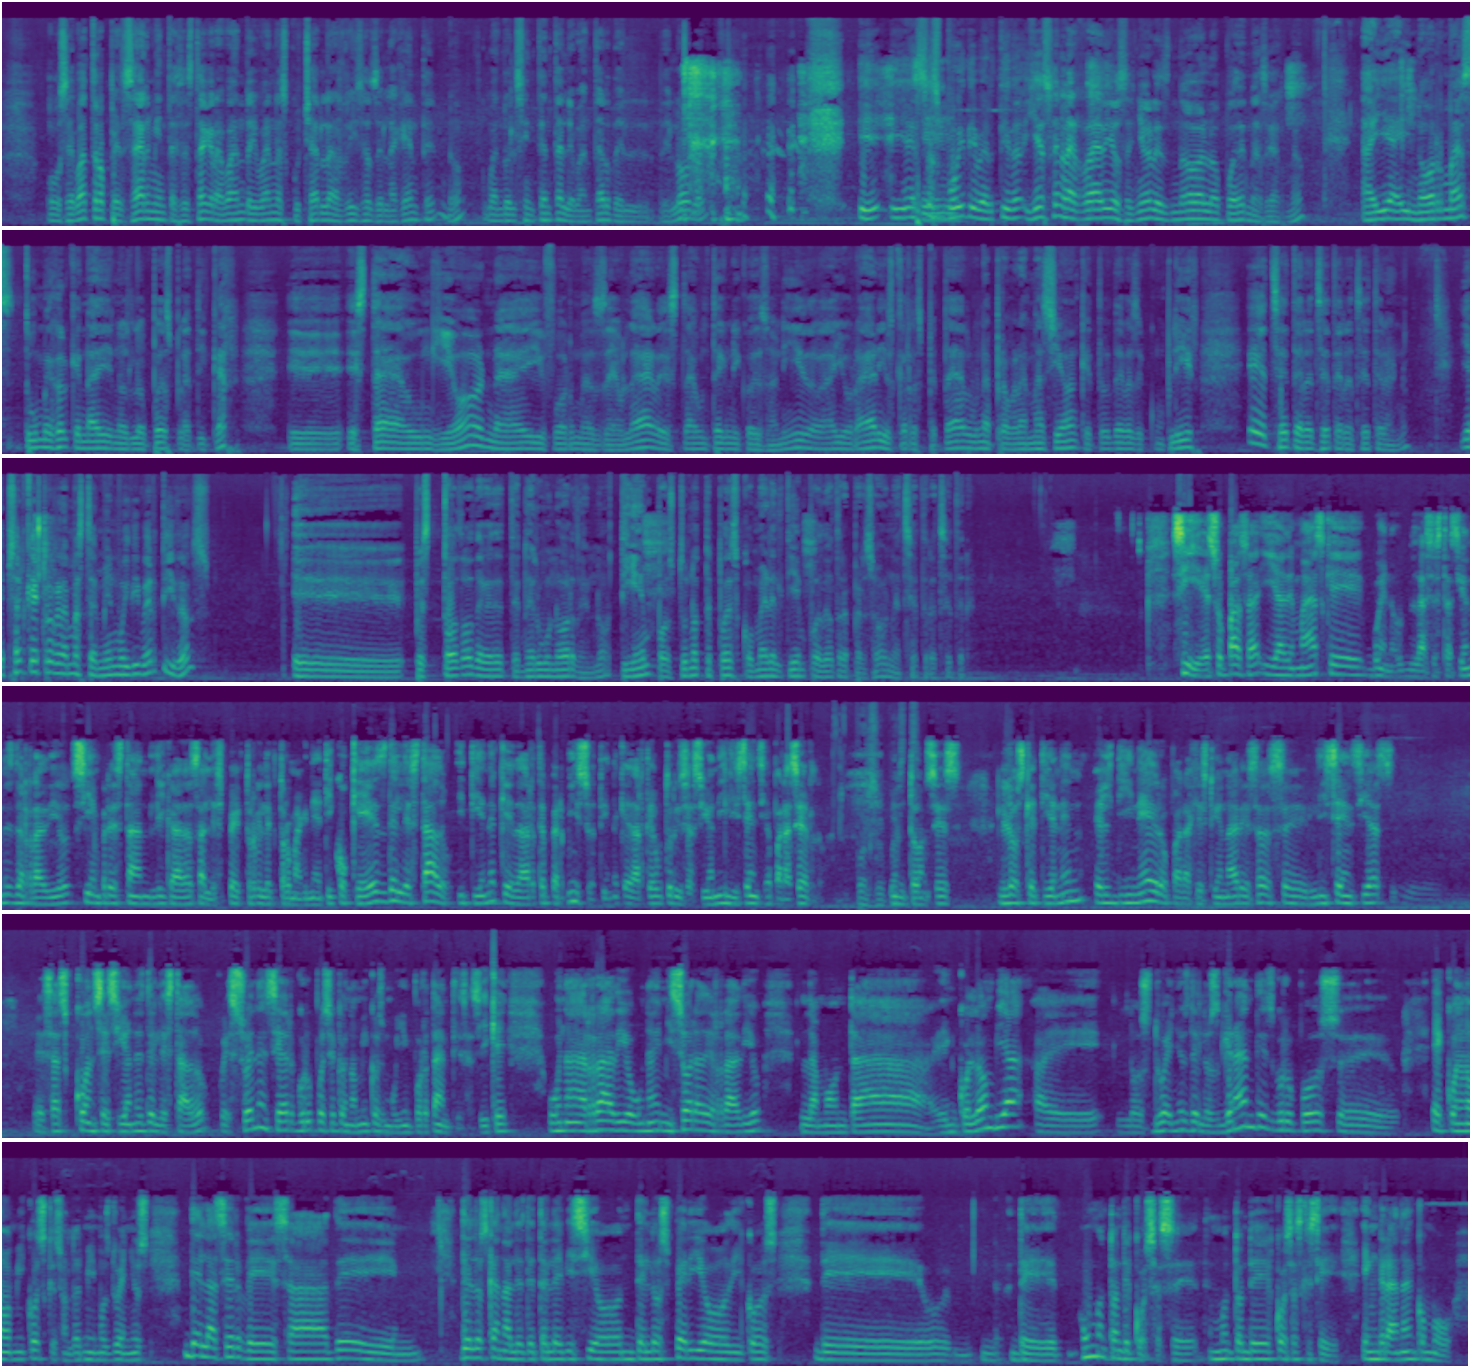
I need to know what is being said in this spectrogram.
o se va a tropezar mientras está grabando y van a escuchar las risas de la gente, ¿no? Cuando él se intenta levantar del, del lodo. y, y, eso es muy divertido. Y eso en la radio, señores, no lo pueden hacer, ¿no? Ahí hay normas, tú mejor que nadie nos lo puedes platicar. Eh, está un guion, hay formas de hablar, está un técnico de sonido, hay horarios que respetar, una programación que tú debes de cumplir, etcétera, etcétera, etcétera, ¿no? Y a pesar que hay programas también muy divertidos, eh, pues todo debe de tener un orden, ¿no? Tiempos, tú no te puedes comer el tiempo de otra persona, etcétera, etcétera. Sí, eso pasa y además que, bueno, las estaciones de radio siempre están ligadas al espectro electromagnético que es del Estado y tiene que darte permiso, tiene que darte autorización y licencia para hacerlo. Por supuesto. Entonces, los que tienen el dinero para gestionar esas eh, licencias esas concesiones del Estado, pues suelen ser grupos económicos muy importantes. Así que una radio, una emisora de radio, la monta en Colombia eh, los dueños de los grandes grupos eh, económicos, que son los mismos dueños de la cerveza, de, de los canales de televisión, de los periódicos, de, de un montón de cosas, eh, un montón de cosas que se engranan como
